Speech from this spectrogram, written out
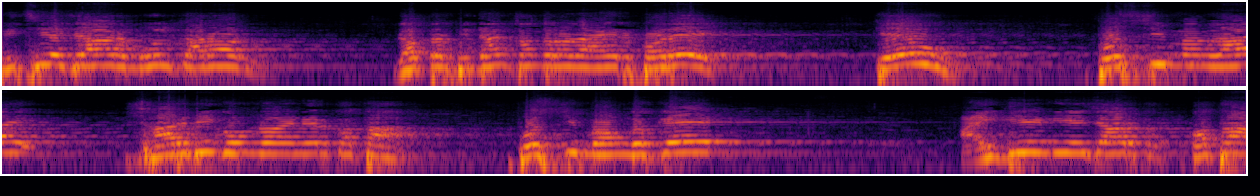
পিছিয়ে যাওয়ার মূল কারণ ডক্টর বিধানচন্দ্র রায়ের পরে কেউ পশ্চিম বাংলায় সার্বিক উন্নয়নের কথা, পশ্চিমবঙ্গকে আইডিয়ে নিয়ে যাওয়ার কথা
